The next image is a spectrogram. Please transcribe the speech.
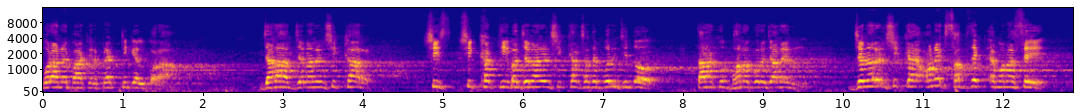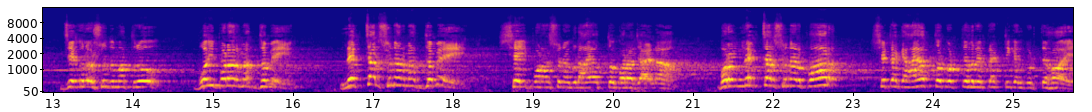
কোরআনে পাকের প্র্যাকটিক্যাল করা, যারা জেনারেল শিক্ষার শিক্ষার্থী বা জেনারেল শিক্ষার সাথে পরিচিত, তারা খুব ভালো করে জানেন, জেনারেল শিক্ষায় অনেক সাবজেক্ট এমন আছে, যেগুলো শুধুমাত্র বই পড়ার মাধ্যমে, লেকচার শোনার মাধ্যমে সেই পড়াশোনাগুলো আয়ত্ত করা যায় না। বরং লেকচার শোনার পর সেটাকে আয়ত্ত করতে হলে প্র্যাকটিক্যাল করতে হয়।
